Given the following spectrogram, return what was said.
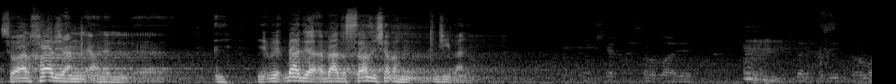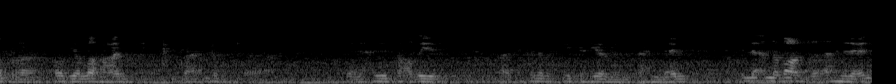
سؤال خارج عن عن ال- إيه. بعد بعد الصلاة إن شاء الله نجيب عنه. الشيخ أحسن الله إليك. بالنسبة لحديث عمر رضي الله عنه مع أنه يعني حديث عظيم تكلمت فيه كثير من أهل العلم إلا أن بعض أهل العلم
